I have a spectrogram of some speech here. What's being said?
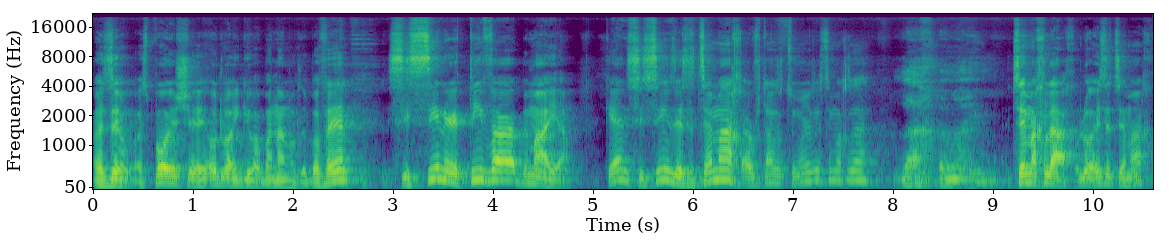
אז זהו, אז פה יש, אה, עוד לא הגיעו הבננות לבבל. סיסין רטיבה במאיה. כן, סיסין זה איזה צמח, הרב שטיינזרץ אומר איזה צמח זה? לך במים. צמח לך, לא, איזה צמח?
